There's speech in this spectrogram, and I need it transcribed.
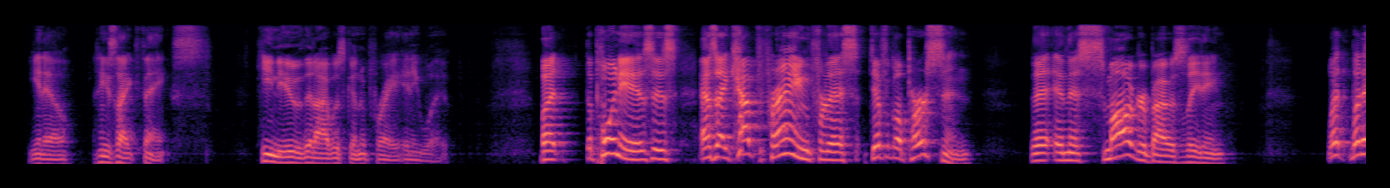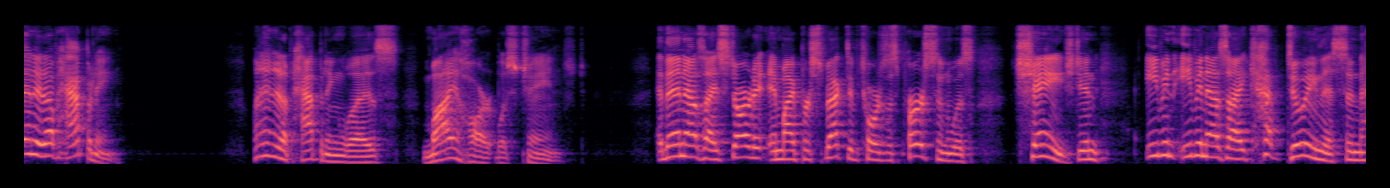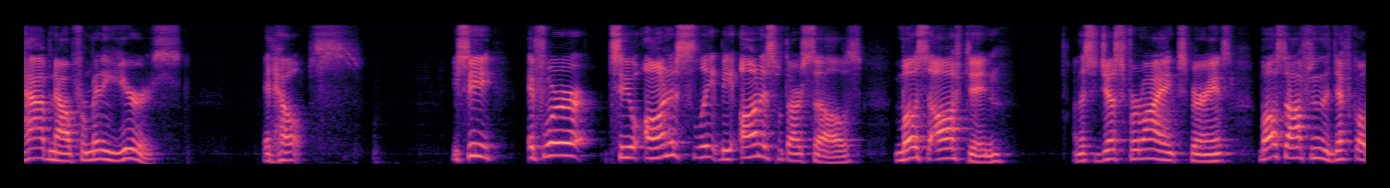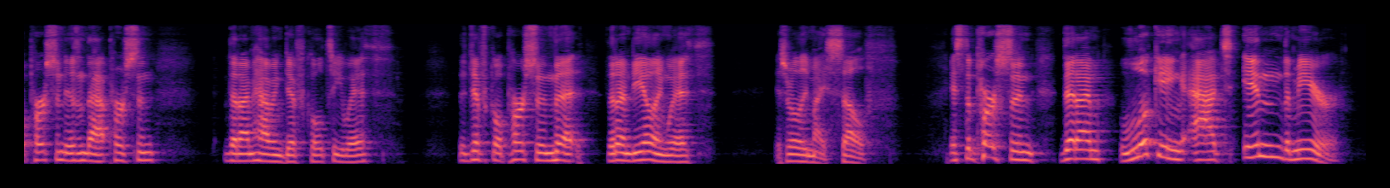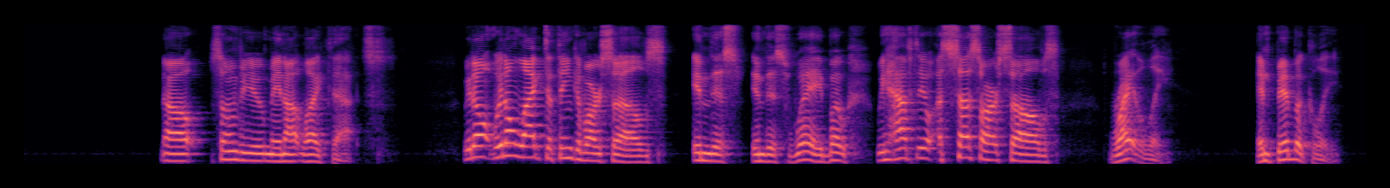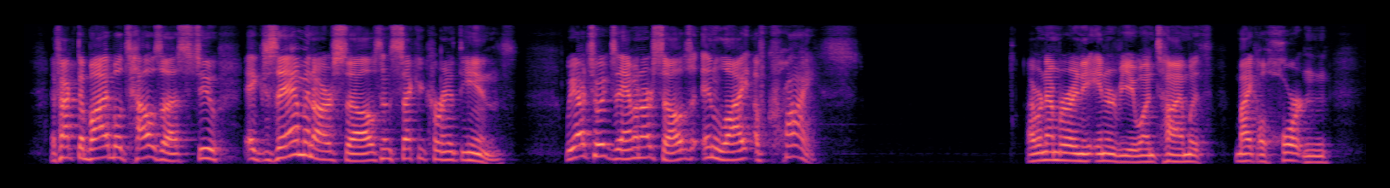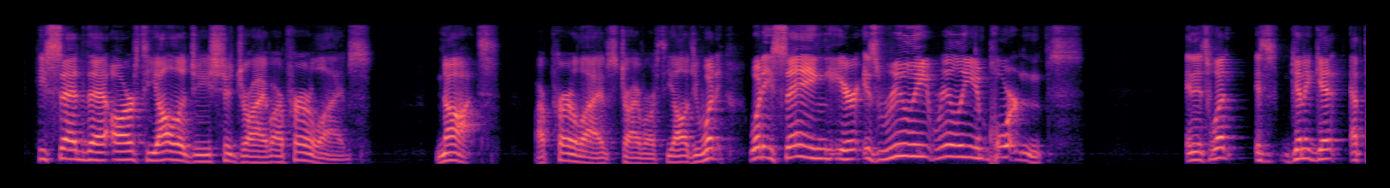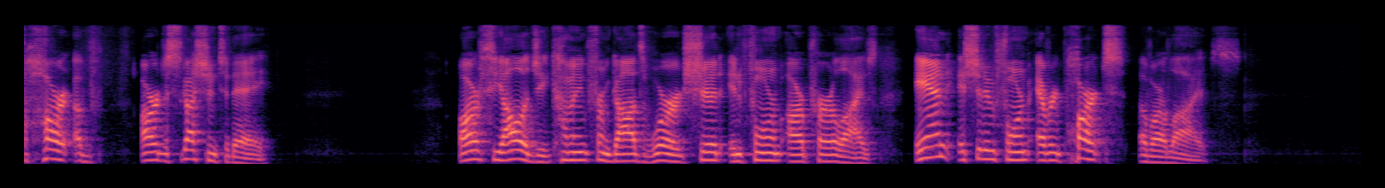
you know, and he's like, thanks. He knew that I was going to pray anyway. But the point is, is as I kept praying for this difficult person that in this small group I was leading, what what ended up happening? What ended up happening was my heart was changed. And then as I started and my perspective towards this person was changed. And even even as I kept doing this and have now for many years, it helps you see, if we're to honestly be honest with ourselves, most often, and this is just for my experience, most often the difficult person isn't that person that I'm having difficulty with. The difficult person that, that I'm dealing with is really myself. It's the person that I'm looking at in the mirror. Now, some of you may not like that. We don't we don't like to think of ourselves in this in this way, but we have to assess ourselves rightly and biblically. In fact, the Bible tells us to examine ourselves in Second Corinthians. We are to examine ourselves in light of Christ. I remember in an interview one time with Michael Horton, he said that our theology should drive our prayer lives, not our prayer lives drive our theology. What, what he's saying here is really, really important. And it's what is going to get at the heart of our discussion today. Our theology coming from God's word should inform our prayer lives, and it should inform every part of our lives.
